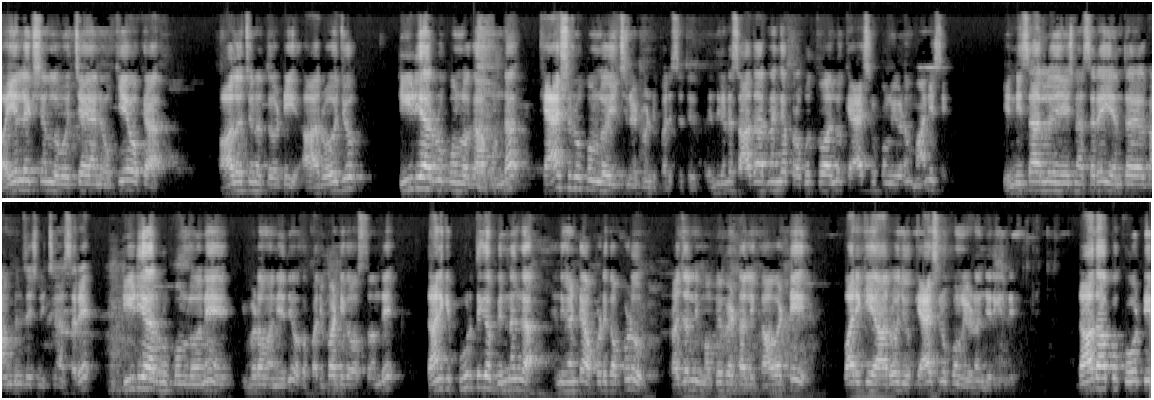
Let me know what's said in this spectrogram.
బై ఎలక్షన్లు వచ్చాయని ఒకే ఒక ఆలోచనతోటి ఆ రోజు టీడీఆర్ రూపంలో కాకుండా క్యాష్ రూపంలో ఇచ్చినటువంటి పరిస్థితి. ఎందుకంటే సాధారణంగా ప్రభుత్వాలు క్యాష్ రూపంలో ఇవ్వడం మానేసాయి ఎన్నిసార్లు చేసినా సరే ఎంత కాంపెన్సేషన్ ఇచ్చినా సరే టీడీఆర్ రూపంలోనే ఇవ్వడం అనేది ఒక పరిపాటిగా వస్తుంది. దానికి పూర్తిగా భిన్నంగా ఎందుకంటే అప్పటికప్పుడు ప్రజల్ని మభ్యపెట్టాలి కాబట్టి వారికి ఆ రోజు క్యాష్ రూపంలో ఇవ్వడం జరిగింది. దాదాపు కోటి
